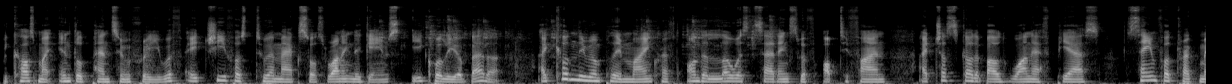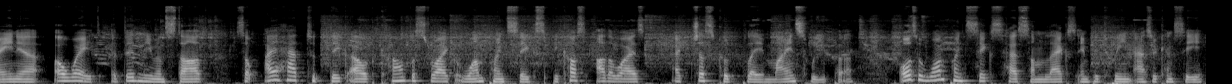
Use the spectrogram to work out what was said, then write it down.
Because my Intel Pentium 3 with a GeForce 2 MX was running the games equally or better. I couldn't even play Minecraft on the lowest settings with Optifine, I just got about 1 FPS same for Trackmania, oh wait, it didn't even start, so I had to dig out Counter-Strike 1.6 because otherwise I just could play Minesweeper. Also 1.6 has some lags in between as you can see,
